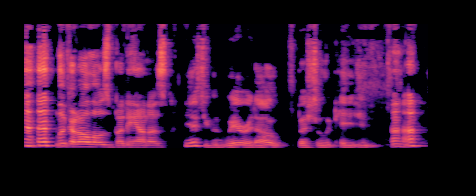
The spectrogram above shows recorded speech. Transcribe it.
Look at all those bananas. Yes, you could wear it out. Special occasion.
